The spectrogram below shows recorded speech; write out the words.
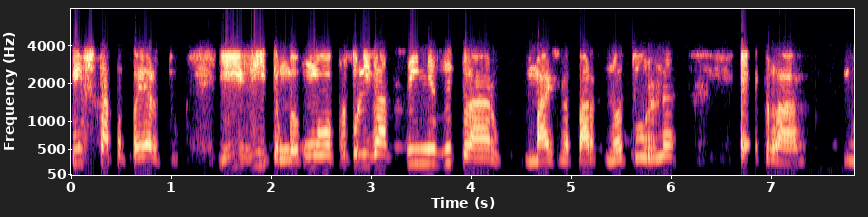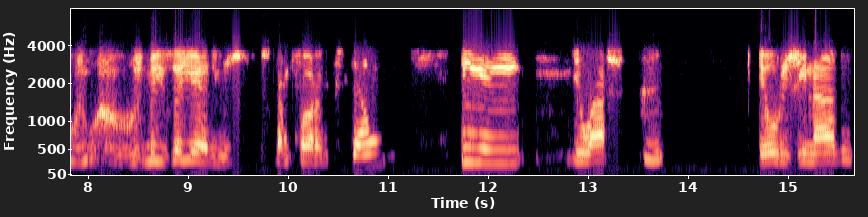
ele está por perto e evita uma, uma oportunidadezinha de, claro, mais na parte noturna, É claro, os, os meios aéreos estão fora de questão e aí eu acho que é originado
